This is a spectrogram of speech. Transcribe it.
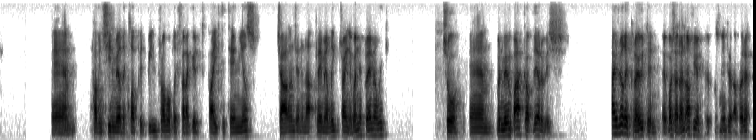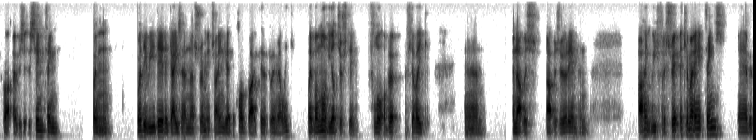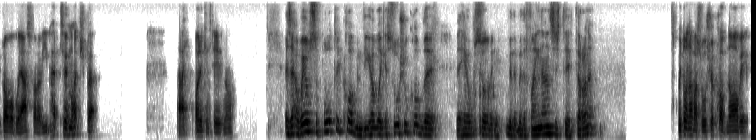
Um, having seen where the club had been probably for a good five to ten years, challenging in that Premier League, trying to win the Premier League. So um, when we went back up there, it was I really proud, and it was an interview. It wasn't any doubt about it, but it was at the same time thinking, what do we do, the guys in this room, to try and get the club back to the Premier League? Like we're not here just to float a bit, if you like. Um, and that was that was our aim. And I think we frustrate the committee at times. Uh, we probably asked for a wee bit too much, but aye, all I can say is no. Is it a well supported club, and do you have like a social club that that helps sort of with the, with the finances to, to run it? We don't have a social club, no. We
